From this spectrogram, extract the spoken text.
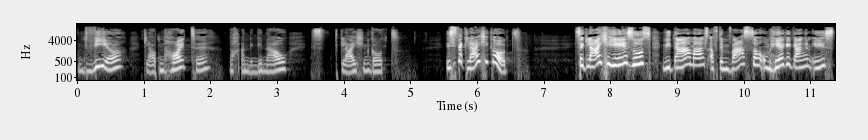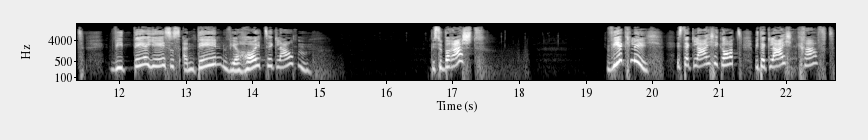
Und wir glauben heute noch an den genau gleichen Gott. Es ist der gleiche Gott. Ist der gleiche Jesus, wie damals auf dem Wasser umhergegangen ist, wie der Jesus, an den wir heute glauben. Bist du überrascht? Wirklich? Ist der gleiche Gott mit der gleichen Kraft,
